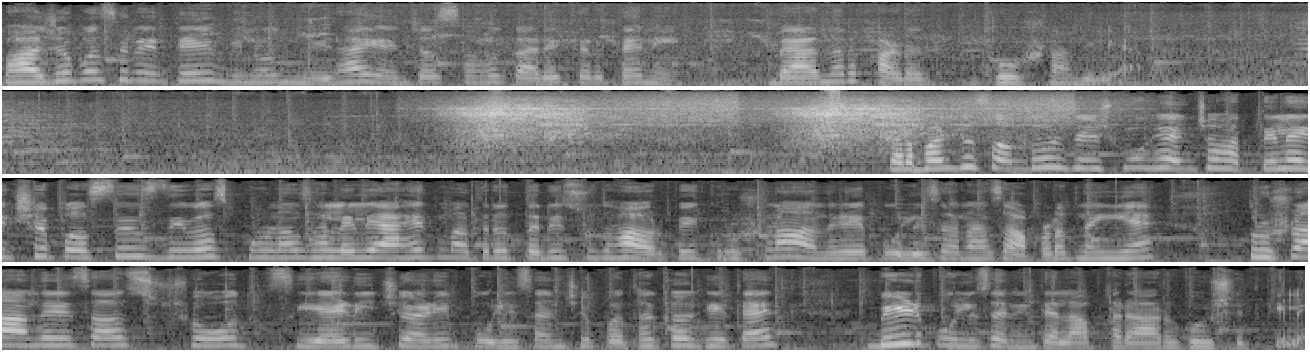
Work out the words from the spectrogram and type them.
भाजपचे नेते विनोद मेढा यांच्यासह कार्यकर्त्यांनी बॅनर फाडत घोषणा दिल्या. सरपंच संतोष देशमुख यांच्या हत्येला एकशे पस्तीस दिवस पूर्ण झालेले आहेत. मात्र तरी सुद्धा आरोपी कृष्णा आंधळे पोलिसांना सापडत नाहीये. कृष्णा आंधळेचा शोध सीआयडीची आणि पोलिसांची पथकं घेत आहेत. बीड पोलिसांनी त्याला फरार घोषित केले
